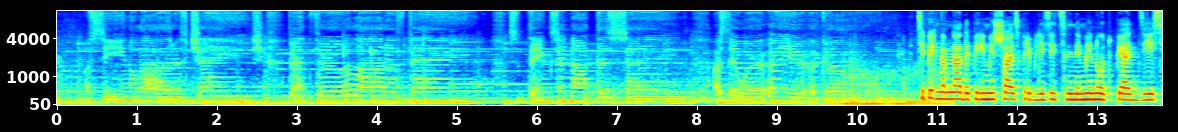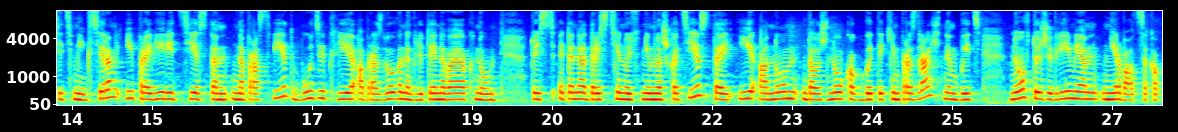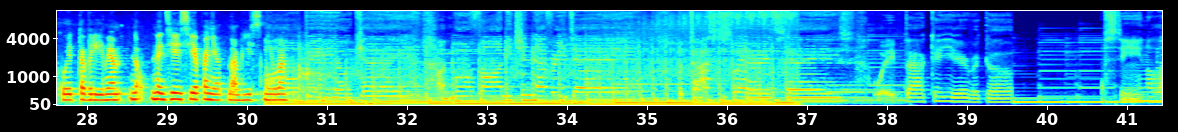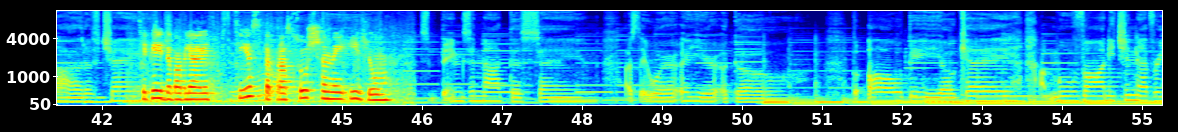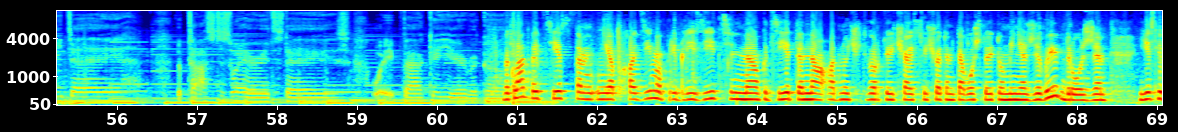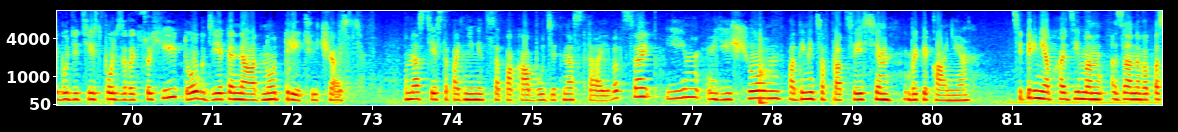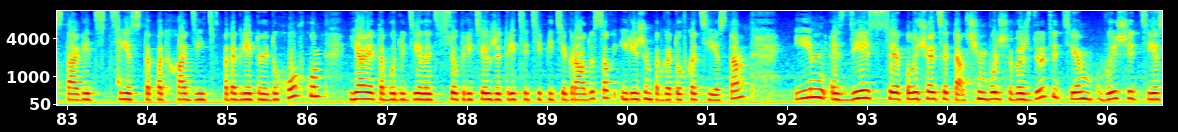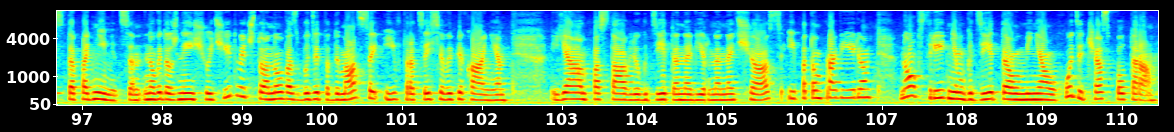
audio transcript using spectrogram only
Теперь нам надо перемешать приблизительно минут 5-10 миксером и проверить тесто на просвет, будет ли образовано глютеновое окно. То есть это надо растянуть немножко теста, и оно должно как бы таким прозрачным быть, но в то же время не рваться какое-то время. Ну, надеюсь, я понятно объяснила. Теперь добавляю в тесто просушенный изюм. But all will be okay I move on each and every day Выкладывать тесто необходимо приблизительно где-то на одну четвертую часть с учетом того, что это у меня живые дрожжи. Если будете использовать сухие, то где-то на одну третью часть. У нас тесто поднимется, пока будет настаиваться и еще поднимется в процессе выпекания. Теперь необходимо заново поставить тесто, подходить в подогретую духовку. Я это буду делать все при тех же 35 градусах и режим подготовка теста. И здесь получается так, чем больше вы ждете, тем выше тесто поднимется. Но вы должны еще учитывать, что оно у вас будет подниматься и в процессе выпекания. Я поставлю где-то, наверное, на час и потом проверю. Но в среднем где-то у меня уходит час-полтора.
